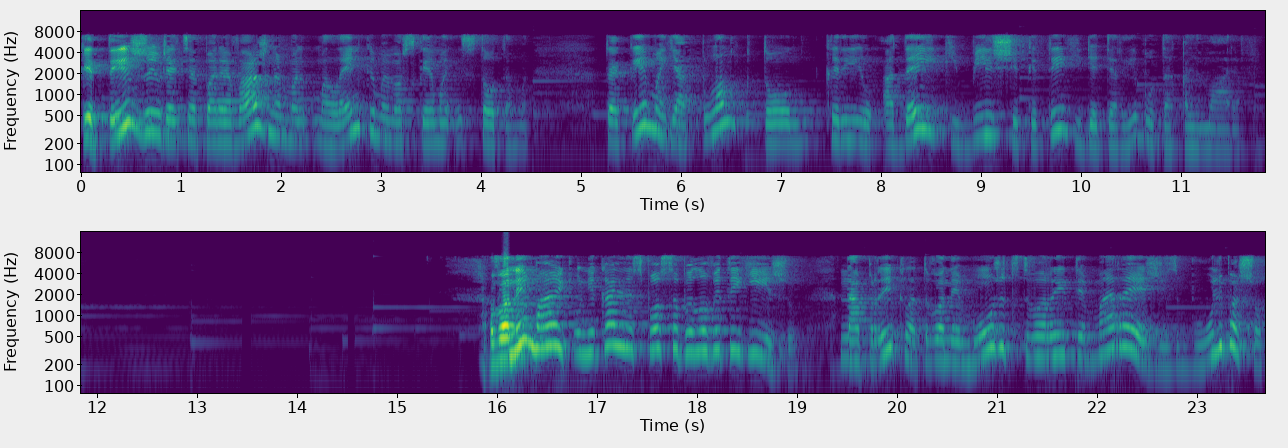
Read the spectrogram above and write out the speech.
Кити живляться переважно маленькими морськими істотами, такими як планктон, кріл, а деякі більші кити їдять рибу та кальмарів. Вони мають унікальні способи ловити їжу. Наприклад, вони можуть створити мережі з бульбашок,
